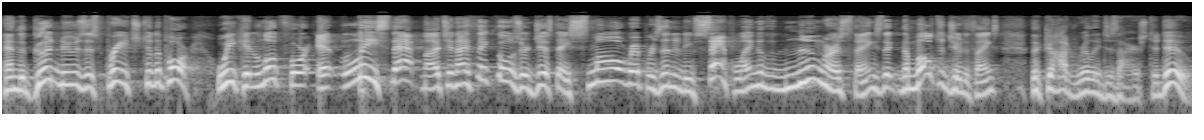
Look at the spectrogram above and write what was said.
and the good news is preached to the poor. We can look for at least that much, and I think those are just a small representative sampling of the numerous things, the multitude of things that God really desires to do.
